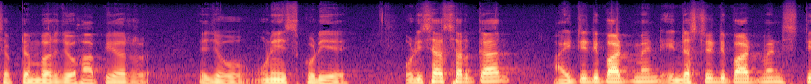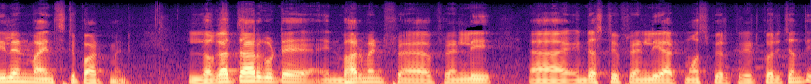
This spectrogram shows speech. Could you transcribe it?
ସେପ୍ଟେମ୍ବର ଯେଉଁ ହାଫ୍ ଇୟର୍ ଏ ଯେଉଁ ଉଣେଇଶ କୋଡ଼ିଏ ଓଡ଼ିଶା ସରକାର I T department industry department steel and mines department ଲଗାତାର ଗୋଟେ environment friendly industry friendly atmosphere create କରିଛନ୍ତି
